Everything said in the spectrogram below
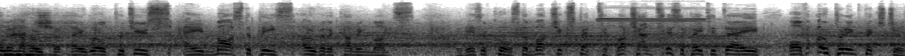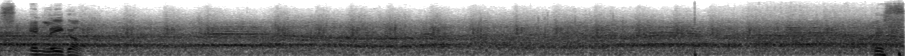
all in the hope that they will produce a masterpiece over the coming months. It is, of course, the much expected, much anticipated day of opening fixtures in Liga. This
